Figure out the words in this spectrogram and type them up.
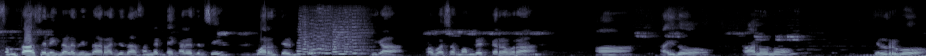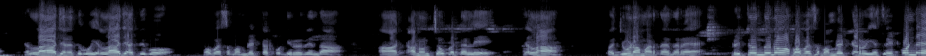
ಸಮತಾ ಸೈನಿಕ ದಳದಿಂದ ರಾಜ್ಯದ ಸಂಘಟನೆ ಕಾರ್ಯದರ್ಶಿ ಕುಮಾರ್ ಅಂತ ಹೇಳ್ಬಿಟ್ಟು ಈಗ ಬಾಬಾ ಸಾಹೇಬ್ ಅಂಬೇಡ್ಕರ್ ಅವರ ಆ, ಇದು ಕಾನೂನು ಎಲ್ರಿಗೂ ಎಲ್ಲಾ ಜನತೆಗೂ ಎಲ್ಲಾ ಜಾತಿಗೂ ಬಾಬಾ ಸಾಹೇಬ್ ಅಂಬೇಡ್ಕರ್ ಕೊಟ್ಟಿರೋದ್ರಿಂದ ಆ ಕಾನೂನು ಚೌಕಟ್ಟಲ್ಲಿ ಎಲ್ಲ ಜೀವನ ಮಾಡ್ತಾ ಇದ್ದಾರೆ. ಪ್ರತಿಯೊಂದೂ ಬಾಬಾ ಸಾಹೇಬ್ ಅಂಬೇಡ್ಕರ್ ಹೆಸರು ಇಟ್ಕೊಂಡೇ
